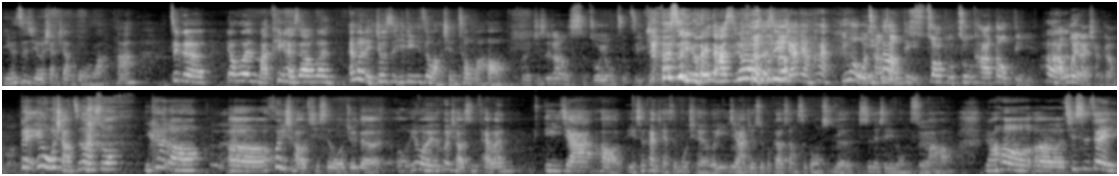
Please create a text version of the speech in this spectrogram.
你们自己有想象过吗？啊，这个要问 Martin 还是要问 Emily？就是一定一直往前冲嘛，哈，对，就是让始作俑者自己问，自己回答，始作俑者自己讲讲看。因为我常常底抓不住他到底他未来想干嘛。对，因为我想知道说，你看哦，呃，汇侨其实我觉得，哦，因为汇侨是台湾第一家哈，也是看起来是目前唯一一家就是股票上市公司的室内设计公司嘛哈。然后呃，其实，在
